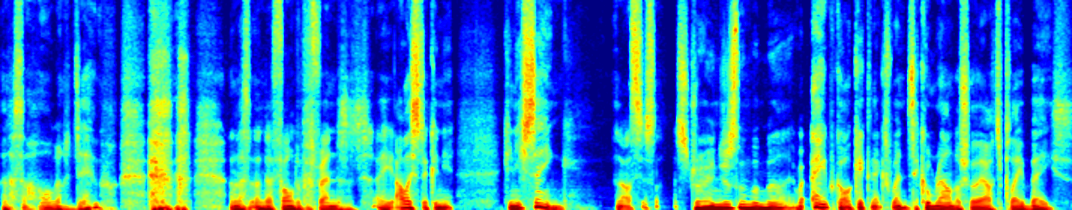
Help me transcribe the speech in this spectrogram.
And I thought, what am I going to do? and, I, and I phoned up a friend and said, hey, Alistair, can you can you sing? And I was just like, strangers in the night. Went, hey, we've got a gig next Wednesday. Come round. I'll show you how to play bass.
